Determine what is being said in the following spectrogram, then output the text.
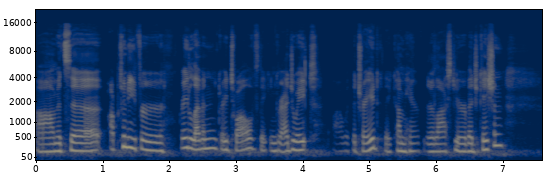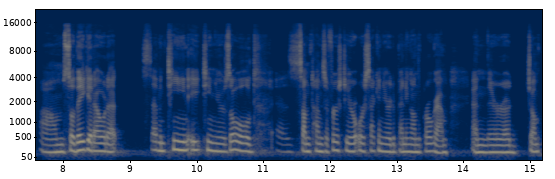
Um, it's an opportunity for grade 11, grade 12. They can graduate uh, with the trade. They come here for their last year of education. Um, so they get out at 17, 18 years old as sometimes a first year or second year, depending on the program. And they're a jump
